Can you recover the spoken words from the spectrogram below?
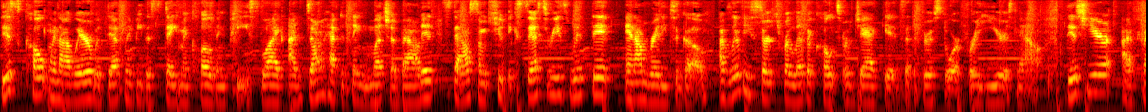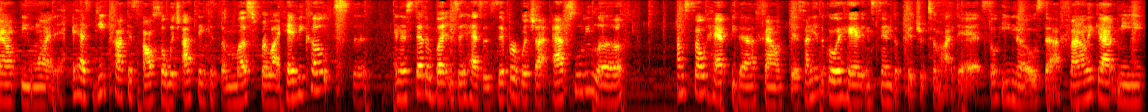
This coat, when I wear it, would definitely be the statement clothing piece. Like, I don't have to think much about it. Style some cute accessories with it, and I'm ready to go. I've literally searched for leather coats or jackets at the thrift store for years now. This year, I found the one. It has deep pockets also, which I think is a must for like heavy coats. And instead of buttons, it has a zipper, which I absolutely love. I'm so happy that I found this. I need to go ahead and send a picture to my dad so he knows that I finally got me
